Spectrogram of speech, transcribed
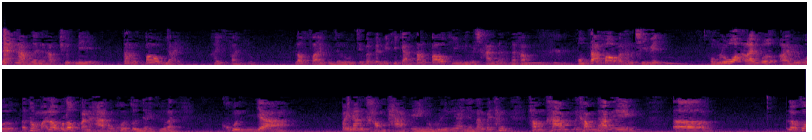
แนะนำเลยนะครับ ชุดนี้ตั้งเป้าใหญ่ให้ไฟลุก แล้วไฟคุณจะรู้จริงมันเป็นวิธีการตั้งเป้าที่เหนือชั้นนะนะครับ ผมตั้งเป้ามาทั้งชีวิต ผมรู้ว่าอะไรเวิร์กอะไรไม่เวิร์กแล้วทำไมแล้วแล้วปัญหาของคนส่วนใหญ่คืออะไร คุณอย่าไปนั่งคำทางเองอะพูดง่ายๆอย่านั่งไปทั้งทำคำคำทางเอง เออแล้วก็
